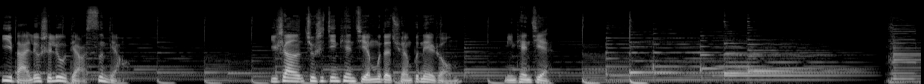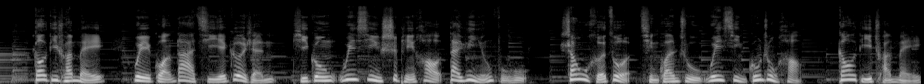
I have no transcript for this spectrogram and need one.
一百六十六点四秒。以上就是今天节目的全部内容，明天见。高迪传媒为广大企业个人提供微信视频号代运营服务，商务合作请关注微信公众号“高迪传媒”。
